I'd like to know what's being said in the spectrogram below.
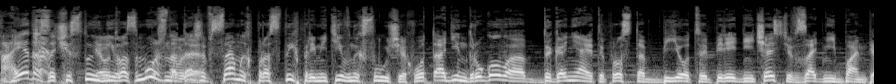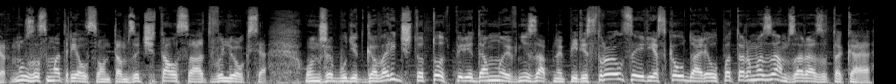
А это зачастую невозможно даже в самых простых примитивных случаях. Вот один другого догоняет и просто бьет передней частью в задний бампер. Ну, засмотрелся он там, зачитался, отвлекся. Он же будет говорить, что тот передо мной внезапно перестроился и резко ударил по тормозам, зараза такая.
